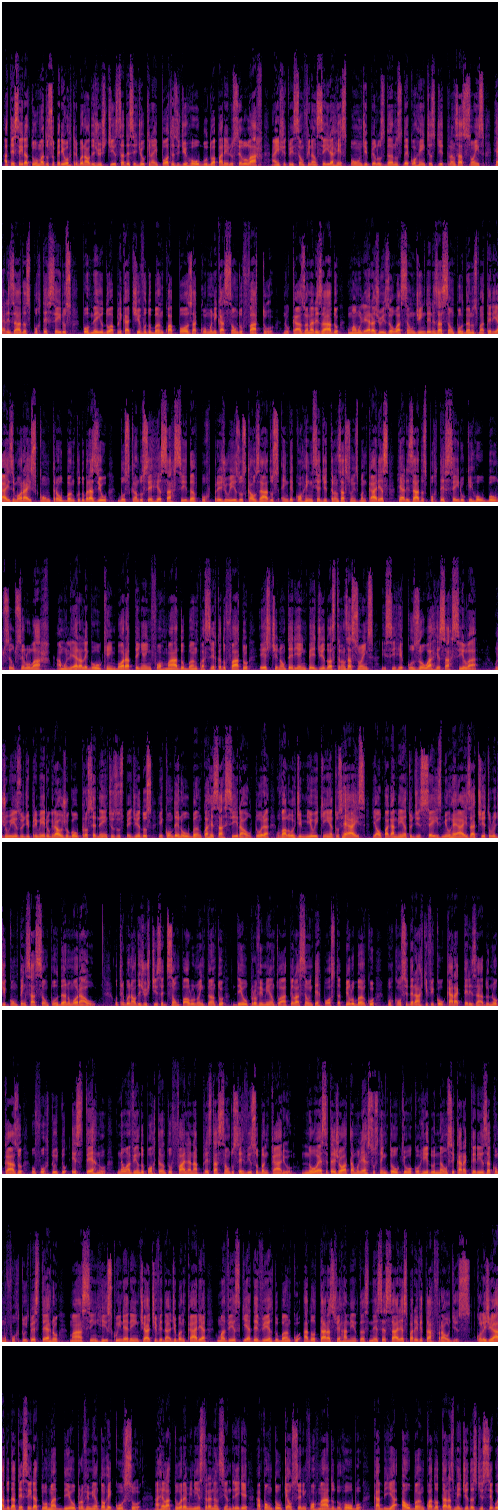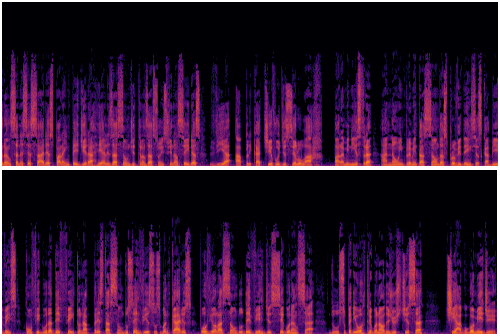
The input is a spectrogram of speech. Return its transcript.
A terceira turma do Superior Tribunal de Justiça decidiu que, na hipótese de roubo do aparelho celular, a instituição financeira responde pelos danos decorrentes de transações realizadas por terceiros por meio do aplicativo do banco após a comunicação do fato. No caso analisado, uma mulher ajuizou ação de indenização por danos materiais e morais contra o Banco do Brasil, buscando ser ressarcida por prejuízos causados em decorrência de transações bancárias realizadas por terceiro que roubou seu celular. A mulher alegou que, embora tenha informado o banco acerca do fato, este não teria impedido as transações e se recusou a ressarci-la. O juízo de primeiro grau julgou procedentes os pedidos e condenou o banco a ressarcir à autora o valor de R$ 1.500 e ao pagamento de R$ 6.000 a título de compensação por dano moral. O Tribunal de Justiça de São Paulo, no entanto, deu provimento à apelação interposta pelo banco por considerar que ficou caracterizado no caso o fortuito externo, não havendo, portanto, falha na prestação do serviço bancário. No STJ, a mulher sustentou que o ocorrido não se caracteriza como fortuito externo, mas sim risco inerente à atividade bancária, uma vez que é dever do banco adotar as ferramentas necessárias para evitar fraudes. O colegiado da terceira turma deu provimento ao recurso. A relatora, ministra Nancy Andrighi, apontou que, ao ser informado do roubo, cabia ao banco adotar as medidas de segurança necessárias para impedir a realização de transações financeiras via aplicativo de celular. Para a ministra, a não implementação das providências cabíveis configura defeito na prestação dos serviços bancários por violação do dever de segurança. Do Superior Tribunal de Justiça, Tiago Gomide.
